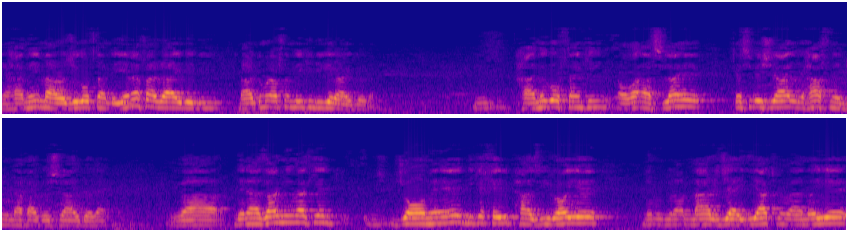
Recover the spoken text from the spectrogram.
یعنی همه مراجع گفتن به یه نفر رأی بدی مردم رفتن به یکی دیگه رأی دادن. همه گفتن که این آقا اصله کسی بهش رأی هفت میلیون نفر بهش رأی دادن. و به نظر میومد که جامعه دیگه خیلی پذیرای نمی‌دونم مرجعیت به معنای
